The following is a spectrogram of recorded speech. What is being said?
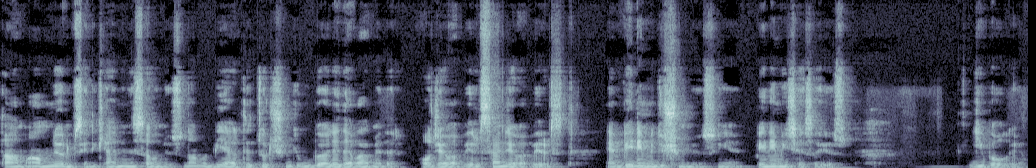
Tamam anlıyorum seni kendini savunuyorsun ama bir yerde dur çünkü bu böyle devam eder. O cevap verir sen cevap verirsin. Yani beni mi düşünmüyorsun yani? Beni mi içe sayıyorsun? Gibi oluyor.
